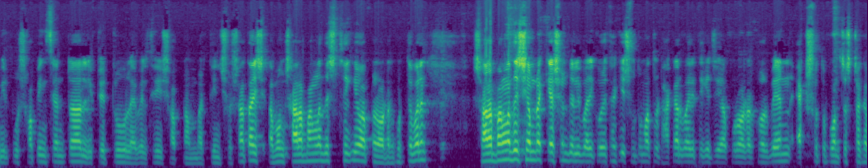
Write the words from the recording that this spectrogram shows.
Mirpur shopping centre, lifted two, level three, shop number তিনশো সাতাইশ এবং সারা বাংলাদেশ থেকেও আপনারা অর্ডার করতে পারেন। সারা বাংলাদেশে আমরা ক্যাশ অন ডেলিভারি করে থাকি। শুধুমাত্র ঢাকার বাইরে থেকে যে আপুর অর্ডার করবেন, একশত পঞ্চাশ টাকা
